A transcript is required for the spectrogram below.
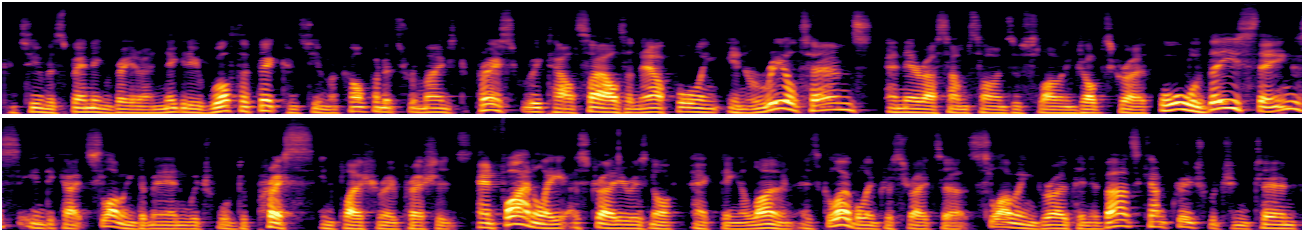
consumer spending via a negative wealth effect. Consumer confidence remains depressed. Retail sales are now falling in real terms, and there are some signs of slowing jobs growth. All of these things indicate slowing demand, which will depress inflationary pressures. And finally, Australia is not acting alone, as global interest rates are slowing growth in advanced countries, which in turn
